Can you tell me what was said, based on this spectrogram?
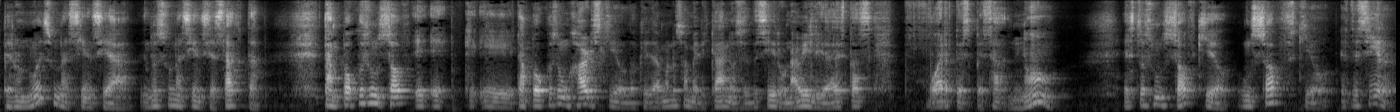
Pero no es una ciencia, no es una ciencia exacta. Tampoco es un soft, eh, eh, eh, tampoco es un hard skill, lo que llaman los americanos, es decir, una habilidad de estas fuertes, pesadas. No, esto es un soft skill, un soft skill, es decir,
